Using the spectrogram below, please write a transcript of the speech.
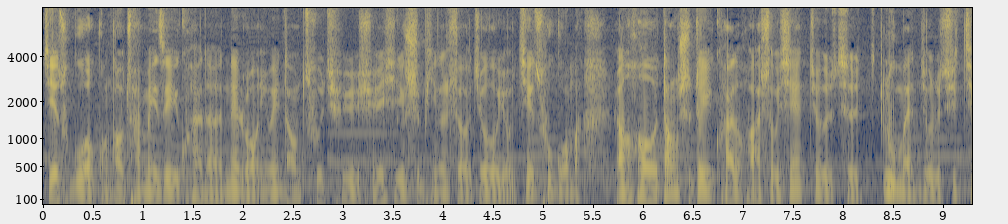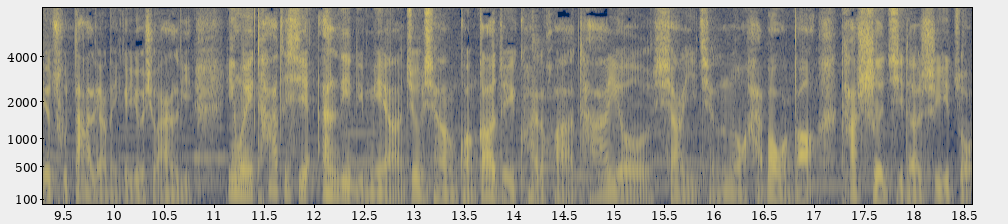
接触过广告传媒这一块的内容，因为当初去学习视频的时候就有接触过嘛。然后当时这一块的话，首先就是入门就是去接触大量的一个优秀案例，因为它这些案例里面啊，就像广告这一块的话，它有像以前的那种海报广告，它涉及的是一种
